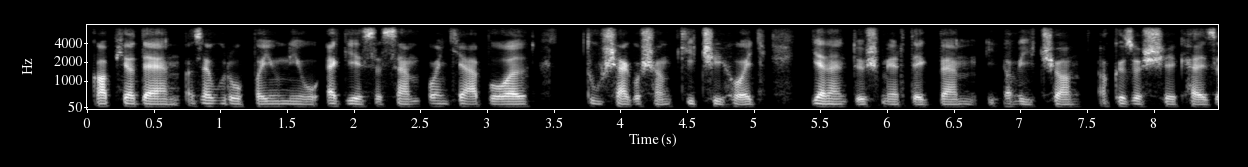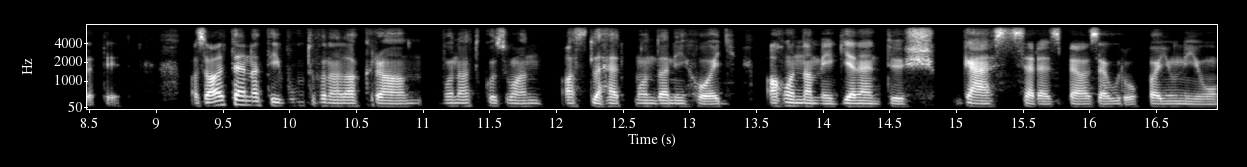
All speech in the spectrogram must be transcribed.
kapja, de az Európai Unió egész szempontjából túlságosan kicsi, hogy jelentős mértékben javítsa a közösség helyzetét. Az alternatív útvonalakra vonatkozóan azt lehet mondani, hogy ahonnan még jelentős gázt szerez be az Európai Unió,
